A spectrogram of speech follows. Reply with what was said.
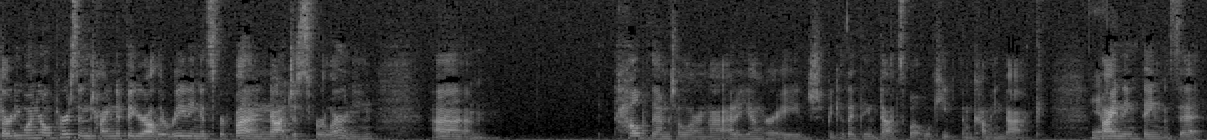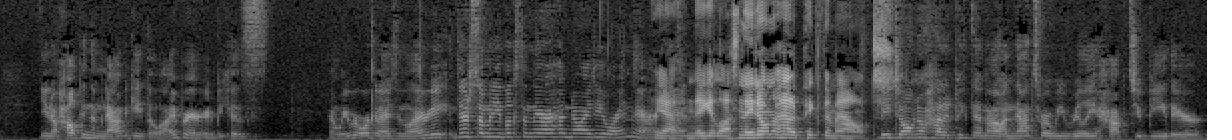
31 year old person trying to figure out that reading is for fun, not just for learning. um, help them to learn that at a younger age because I think that's what will keep them coming back, Yeah. finding things that you know, helping them navigate the library because and we were organizing the library. There's so many books in there I had no idea were in there. Yeah, and and they get lost and they don't know how to pick them out. they don't know how to pick them out and that's where we really have to be their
